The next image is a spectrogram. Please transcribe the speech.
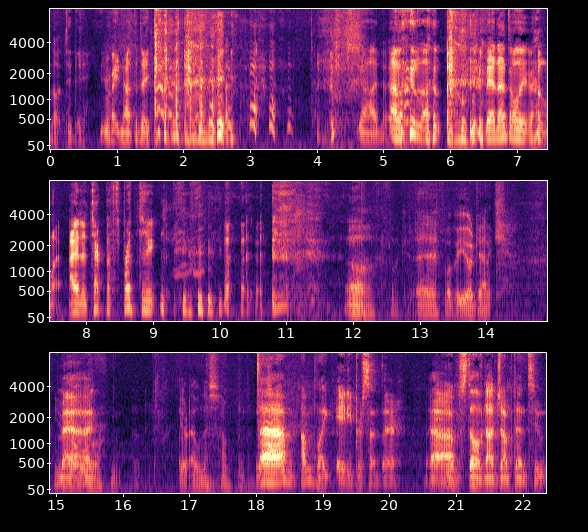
not today. Right, not today. God, I like- man, that's only. I had to check the spreadsheet. Oh, fuck. Uh, what about you, organic? You Man, I- over your illness. Huh? Um, I'm like 80% there. Um, still have not jumped into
